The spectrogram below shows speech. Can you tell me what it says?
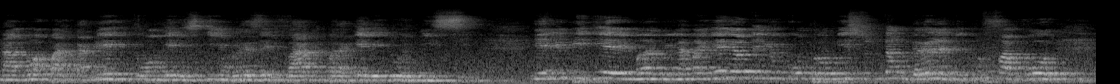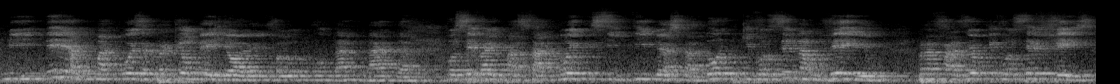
na, no apartamento onde eles tinham reservado para que ele dormisse. E ele pedia, Emmanuel, amanhã eu tenho um compromisso tão grande, por favor, me dê alguma coisa para que eu melhore. Ele falou, não vou dar nada. Você vai passar a noite sentindo esta dor porque você não veio para fazer o que você fez.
